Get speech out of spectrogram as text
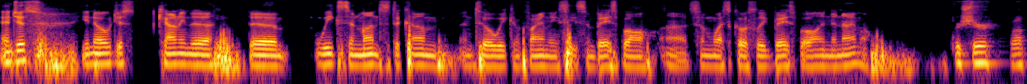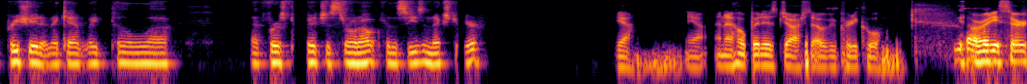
and just, you know, just counting the the weeks and months to come until we can finally see some baseball, uh, some West Coast League baseball in Nanaimo. For sure. Well, appreciate it, and I can't wait till uh, that first pitch is thrown out for the season next year. Yeah, yeah, and I hope it is, Josh. That would be pretty cool. Yeah, Alrighty, sir.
